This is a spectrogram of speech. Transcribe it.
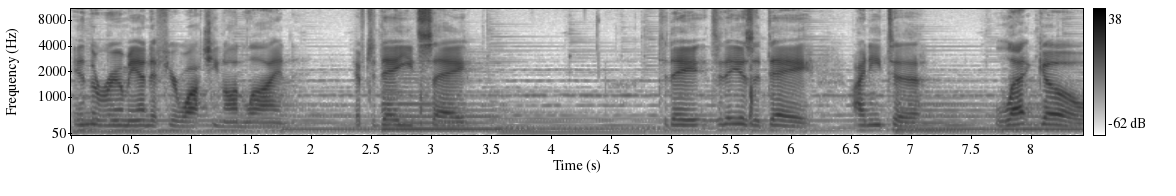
in the room and if you're watching online, if today you'd say, today, today is a day I need to let go.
